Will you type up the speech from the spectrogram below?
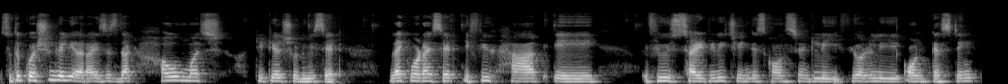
so the question really arises that how much TTL should we set? Like what i said if you have a if you site really changes constantly if you're really on testing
